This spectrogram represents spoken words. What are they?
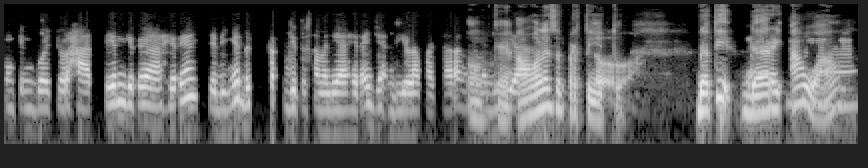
mungkin gue curhatin gitu ya akhirnya jadinya deket gitu sama dia akhirnya jadilah pacaran sama Oke, dia awalnya seperti Tuh. itu. Berarti Ya. dari awal Mm,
